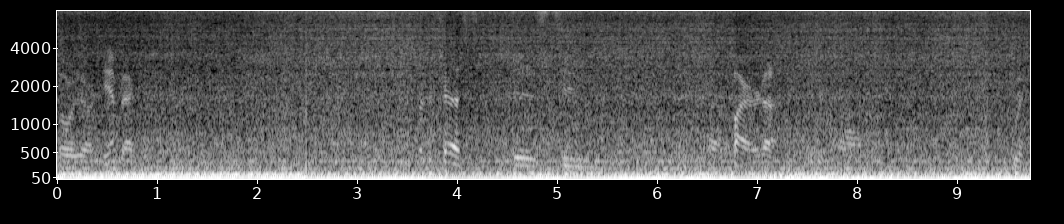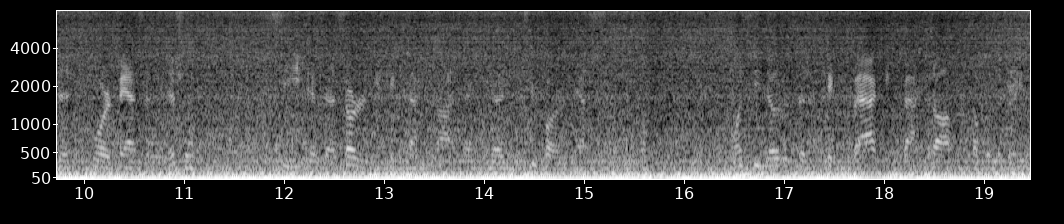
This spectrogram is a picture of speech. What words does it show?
lower the RPM back. But the test is to uh, fire it up um, with it more advanced than initial. See if that starter can kick back or not. And you know, you're too far advanced. Once you notice that it's kicking back, you can back it off a couple of degrees.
